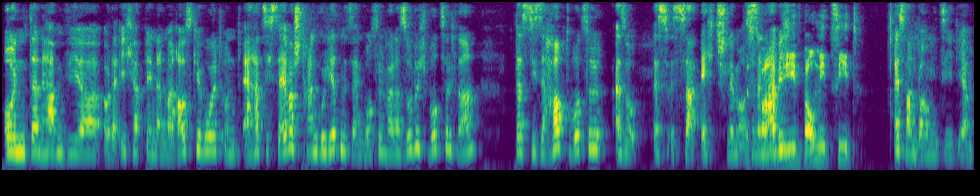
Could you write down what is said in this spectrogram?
Und dann haben wir, oder ich habe den dann mal rausgeholt und er hat sich selber stranguliert mit seinen Wurzeln, weil er so durchwurzelt war, dass diese Hauptwurzel, also es, es sah echt schlimm aus. Es und war ich, wie Baumizid. es war ein Baumizid, ja.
